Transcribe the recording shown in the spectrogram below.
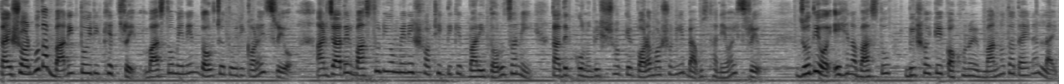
তাই সর্বদা বাড়ির তৈরির ক্ষেত্রে বাস্তু মেনে দরজা তৈরি করাই শ্রেয়। আর যাদের বাস্তু নিয়ম মেনে সঠিক দিকে বাড়ির দরজা নেই, তাদের কোনো বিশেষজ্ঞের পরামর্শ নিয়ে ব্যবস্থা নেওয়াই শ্রেয়। যদিও এহেনা বাস্তু বিষয়কে কখনোই মান্যতা দেয় না life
